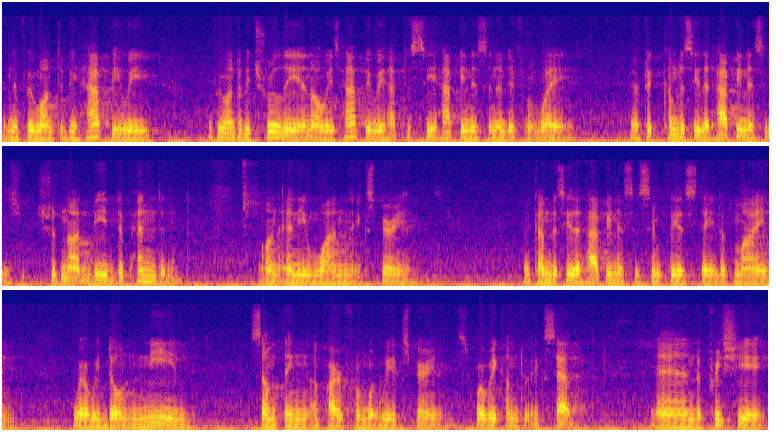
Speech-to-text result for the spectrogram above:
And if we want to be happy, we, if we want to be truly and always happy, we have to see happiness in a different way. We have to come to see that happiness is, should not be dependent on any one experience. We come to see that happiness is simply a state of mind where we don't need something apart from what we experience, where we come to accept and appreciate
